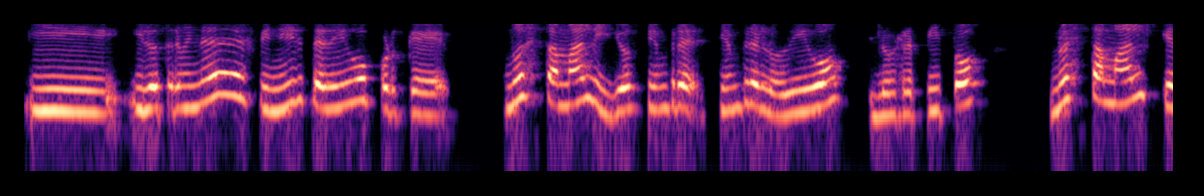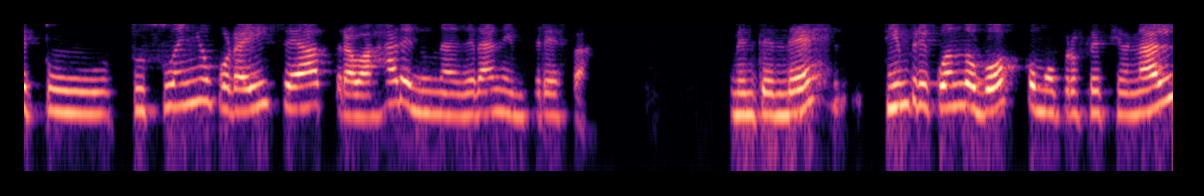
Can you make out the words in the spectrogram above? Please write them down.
Y, lo terminé de definir, te digo, porque no está mal, y yo siempre, siempre lo digo y lo repito, no está mal que tu, tu sueño por ahí sea trabajar en una gran empresa. ¿Me entendés? Siempre y cuando vos como profesional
